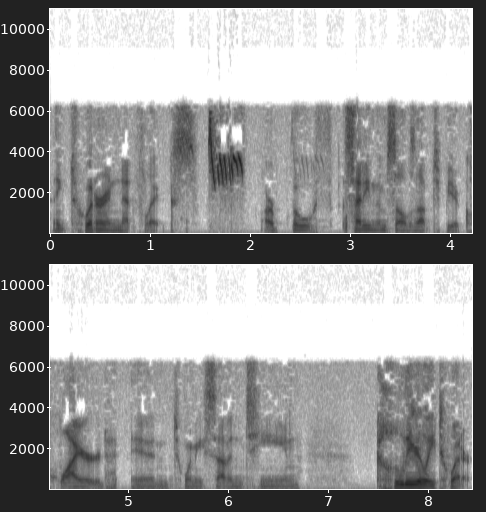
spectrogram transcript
I think Twitter and Netflix are both setting themselves up to be acquired in 2017. Clearly, Twitter.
